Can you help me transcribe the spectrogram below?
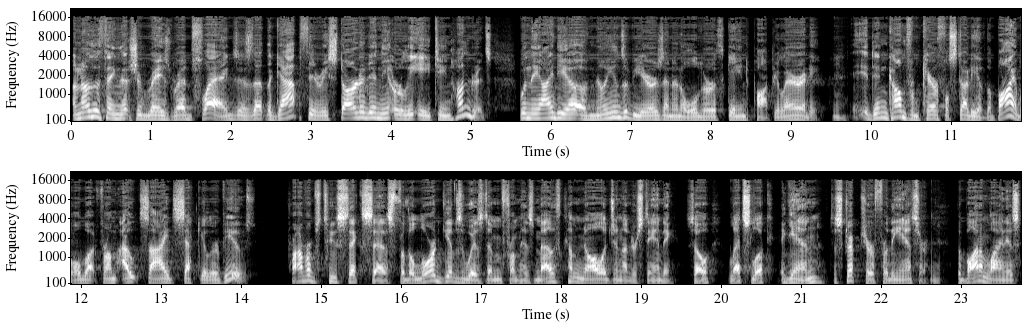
Another thing that should raise red flags is that the gap theory started in the early 1800s when the idea of millions of years and an old earth gained popularity. Hmm. It didn't come from careful study of the Bible, but from outside secular views. Proverbs 2 6 says, For the Lord gives wisdom, from his mouth come knowledge and understanding. So let's look again to Scripture for the answer. Hmm. The bottom line is,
